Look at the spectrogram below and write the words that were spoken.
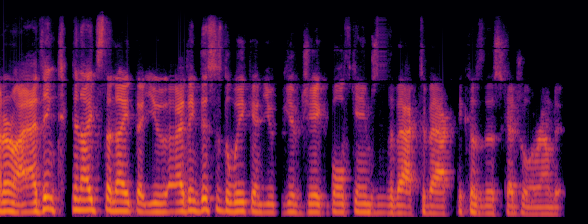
I don't know. I think tonight's the night that you. I think this is the weekend you give Jake both games of the back to back because of the schedule around it.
